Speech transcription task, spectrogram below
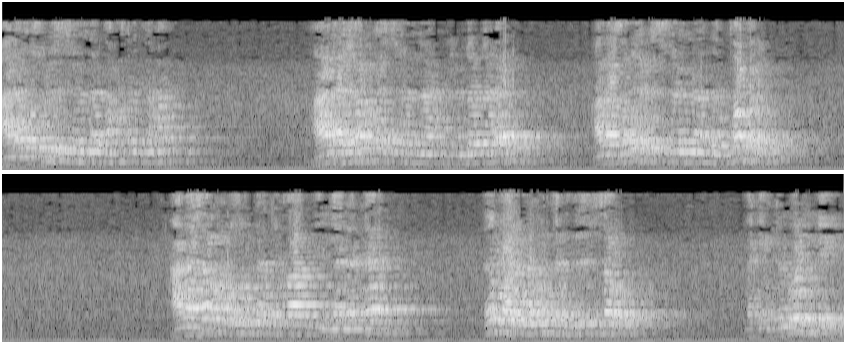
على وصول السنة لأحمد بن حنبل على شرح السنة للبربهاري على صريح السنة للطبري على شرح أصول الاعتقاد للملكات اوعى لو انت تدرسوا سوا لكن تقول لي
